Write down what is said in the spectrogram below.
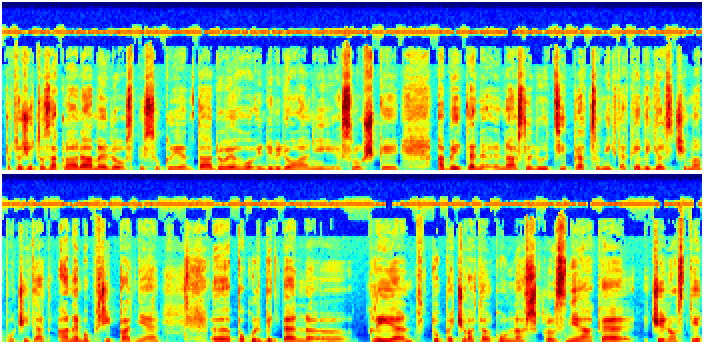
protože to zakládáme do spisu klienta, do jeho individuální složky, aby ten následující pracovník také věděl, s čím má počítat, anebo případně, eh, pokud by ten eh, klient tu pečovatelku naškl z nějaké činnosti,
